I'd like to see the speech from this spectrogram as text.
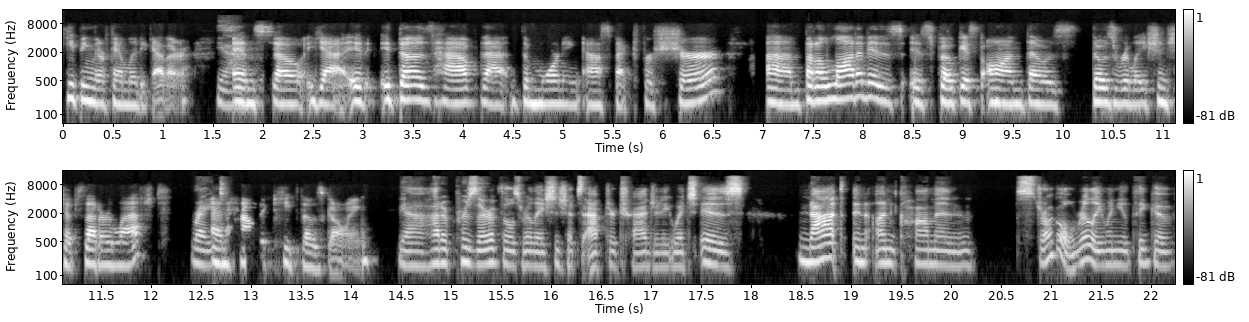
keeping their family together. Yeah. And so yeah, it it does have that the mourning aspect for sure. Um, but a lot of it is is focused on those those relationships that are left right and how to keep those going yeah how to preserve those relationships after tragedy which is not an uncommon struggle really when you think of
